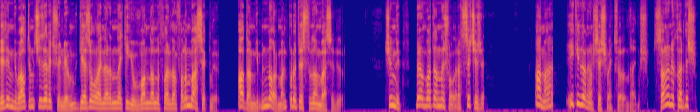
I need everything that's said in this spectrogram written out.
Dediğim gibi altını çizerek söylüyorum. Gezi olaylarındaki gibi vandallıklardan falan bahsetmiyorum. Adam gibi normal protestodan bahsediyorum. Şimdi ben vatandaş olarak seçeceğim. Ama iki dönem seçmek zorundaymışım. Sana ne kardeşim?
